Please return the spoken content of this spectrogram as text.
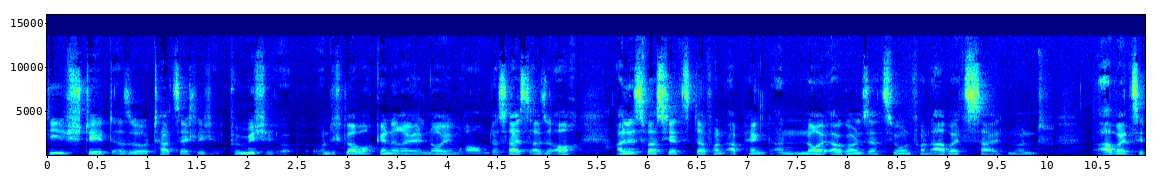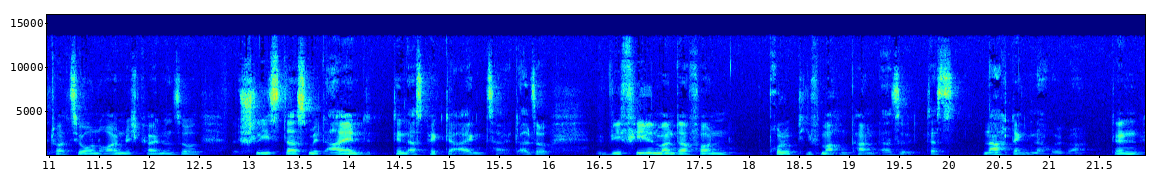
die steht also tatsächlich für mich und ich glaube auch generell neu im Raum. Das heißt also auch alles, was jetzt davon abhängt an Neuorganisation von Arbeitszeiten und Arbeitssituationen, Räumlichkeiten und so, schließt das mit ein, den Aspekt der Eigenzeit. Also wie viel man davon produktiv machen kann, also das Nachdenken darüber. Denn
